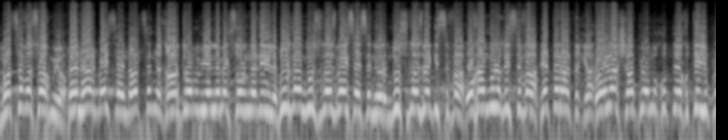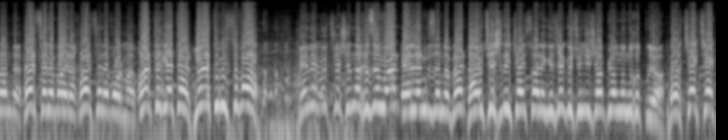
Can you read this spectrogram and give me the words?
masrafa sokmuyor. Ben her 5 senede 6 senede Gardural'ı yenilemek zorunda değilim. Buradan Dursun Özbek'e sesleniyorum. Dursun Özbek istifa. Okan Buruk istifa. Yeter artık ya. Bayrak şampiyonluğu kutluya kutluya yıprandı. Her sene bayrak, her sene forma. Artık yeter. Yönetim istifa. Benim 3 yaşında kızım var. Ellerinizden öper. Daha 3 yaşında 2 ay sonra girecek 3. şampiyonluğunu kutluyor. Bak çek çek.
